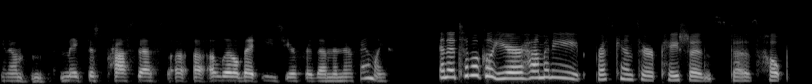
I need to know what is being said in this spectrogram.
you know make this process a, a little bit easier for them and their families in a typical year how many breast cancer patients does hope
